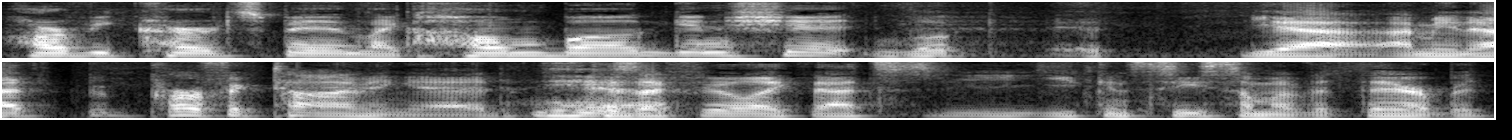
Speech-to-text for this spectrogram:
Harvey Kurtzman, like humbug and shit. look at yeah i mean that's perfect timing ed because Yeah. i feel like that's you can see some of it there but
